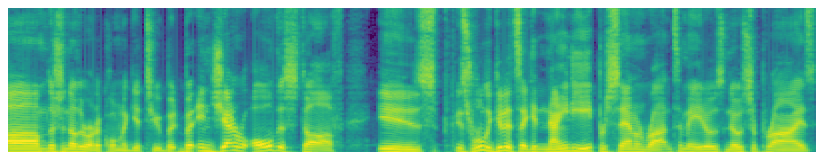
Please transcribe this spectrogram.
Um, there's another article I'm going to get to, but but in general, all this stuff is is really good. It's like at 98% on Rotten Tomatoes. No surprise.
